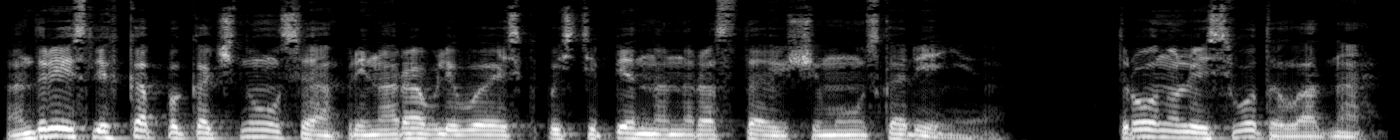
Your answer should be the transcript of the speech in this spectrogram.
Андрей слегка покачнулся, приноравливаясь к постепенно нарастающему ускорению. Тронулись, вот и ладно.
